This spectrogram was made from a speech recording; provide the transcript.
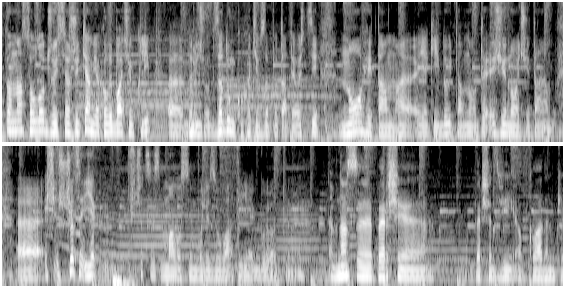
просто насолоджуйся життям. Я коли бачив кліп, е, до речі, от задумку хотів запитати. Ось ці ноги, там, е, які йдуть, там, ну, те, жіночі там. Е, що, це як що це мало символізувати? Якби от. В нас перші, перші дві обкладинки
